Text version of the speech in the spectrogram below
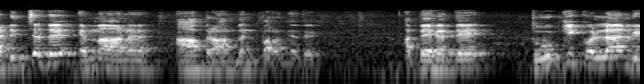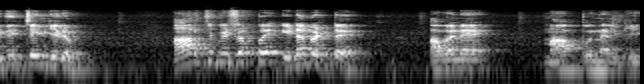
അടിച്ചത് എന്നാണ് ആ ഭ്രാന്തൻ പറഞ്ഞത്. അദ്ദേഹത്തെ തൂക്കിക്കൊല്ലാൻ വിധിച്ചെങ്കിലും ആർച്ച് ബിഷപ്പ് ഇടപെട്ട് അവന് മാപ്പ് നൽകി.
